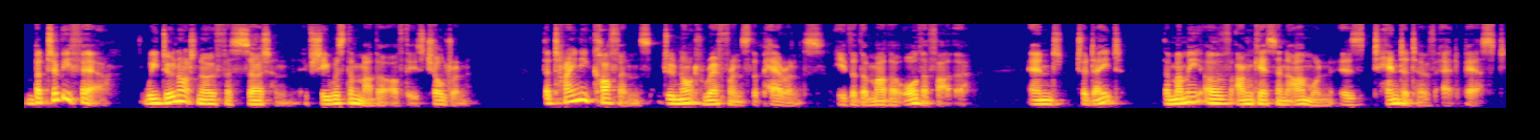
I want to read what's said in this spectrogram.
But to be fair, we do not know for certain if she was the mother of these children. The tiny coffins do not reference the parents, either the mother or the father, and to date, the mummy of Ankh Esen Amun is tentative at best.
